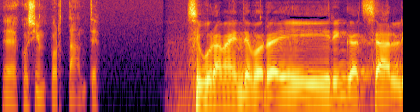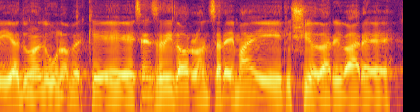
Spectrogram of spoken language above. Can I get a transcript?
eh, così importante? Sicuramente vorrei ringraziarli ad uno ad uno perché senza di loro non sarei mai riuscito ad arrivare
